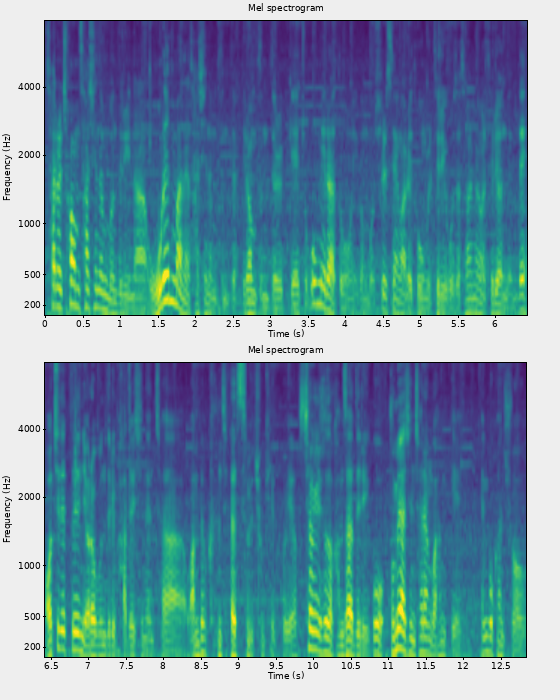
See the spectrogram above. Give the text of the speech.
차를 처음 사시는 분들이나 오랜만에 사시는 분들 이런 분들께 조금이라도 이건 뭐 실생활에 도움을 드리고자 설명을 드렸는데 어찌됐든 여러분들이 받으시는 차 완벽한 차였으면 좋겠고요. 시청해주셔서 감사드리고 구매하신 차량과 함께 행복한 추억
